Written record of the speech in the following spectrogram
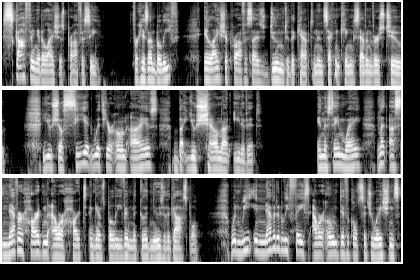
scoffing at Elisha's prophecy. For his unbelief, Elisha prophesies doom to the captain in 2 Kings 7, verse 2. You shall see it with your own eyes, but you shall not eat of it. In the same way, let us never harden our hearts against believing the good news of the gospel. When we inevitably face our own difficult situations,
